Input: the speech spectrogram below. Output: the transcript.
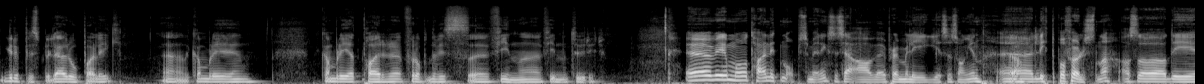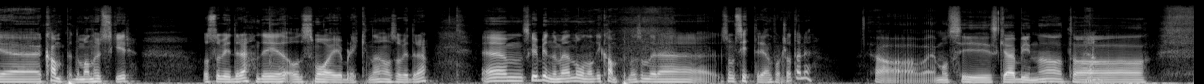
gruppespill i Europa League. Uh, det kan bli det kan bli et par forhåpentligvis eh, fine, fine turer. Eh, vi må ta en liten oppsummering synes jeg, av Premier League-sesongen. Ja. Litt på følelsene. Altså de kampene man husker, osv. De og de små øyeblikkene osv. Um, skal vi begynne med noen av de kampene som, dere, som sitter igjen fortsatt, eller? Ja, jeg må si Skal jeg begynne? da? Ta jeg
